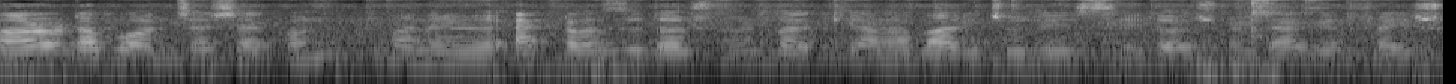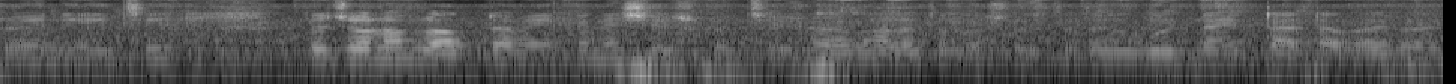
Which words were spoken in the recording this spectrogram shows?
বারোটা পঞ্চাশ এখন মানে একটা বাজে দশ মিনিট বাকি, আমরা বাড়ি চলে এসেছি, দশ মিনিট আগে ফ্রেশ হয়ে নিয়েছি। তো চলো ব্লগটা আমি এখানে শেষ করছি, সবাই ভালো থেকো, সুস্থ থেকো গুড নাইট টাটা বাই বাই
